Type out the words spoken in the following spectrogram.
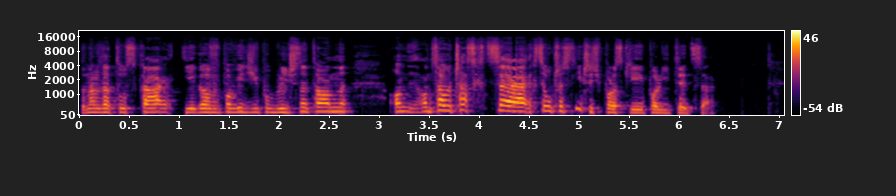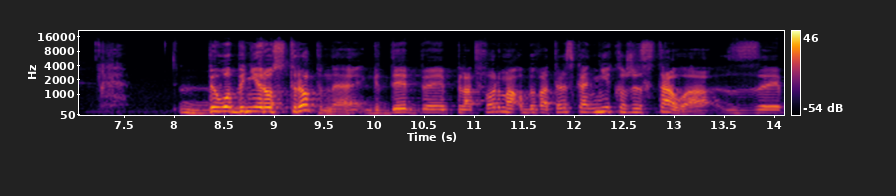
Donalda Tuska, jego wypowiedzi publiczne, to on, on, on cały czas chce, chce uczestniczyć w polskiej polityce. Byłoby nieroztropne, gdyby Platforma Obywatelska nie korzystała z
